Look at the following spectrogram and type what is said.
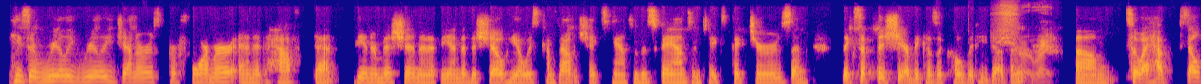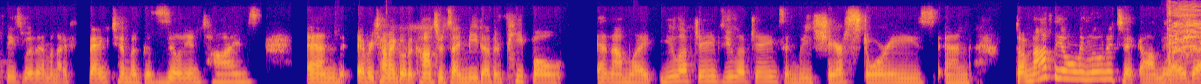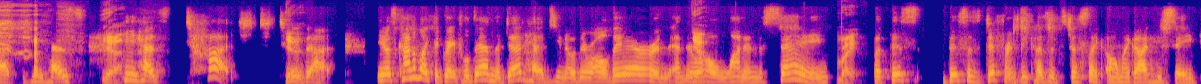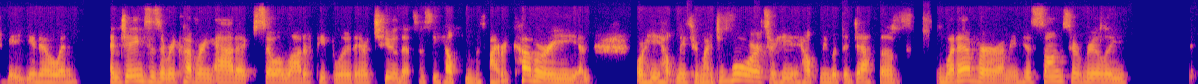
he's a really really generous performer and at half at the intermission and at the end of the show he always comes out and shakes hands with his fans and takes pictures and except this year because of covid he doesn't. Sure, right. Um, so i have selfies with him and i've thanked him a gazillion times. And every time i go to concerts i meet other people and i'm like you love james you love james and we share stories. And so i'm not the only lunatic on there that he has yeah. he has touched to yeah. that you know, it's kind of like the Grateful Dead and the Deadheads, you know, they're all there and, and they're yeah. all one and the same. Right. But this this is different because it's just like, oh my God, he saved me, you know, and and James is a recovering addict. So a lot of people are there too that says he helped me with my recovery and or he helped me through my divorce or he helped me with the death of whatever. I mean, his songs are really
